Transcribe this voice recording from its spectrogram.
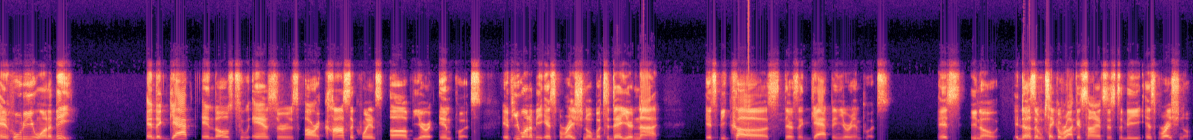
And who do you want to be? And the gap in those two answers are a consequence of your inputs. If you want to be inspirational, but today you're not, it's because there's a gap in your inputs. It's, you know, it doesn't take a rocket scientist to be inspirational.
